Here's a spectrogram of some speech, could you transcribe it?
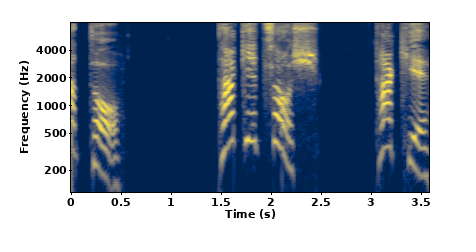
a to, takie coś, takie.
